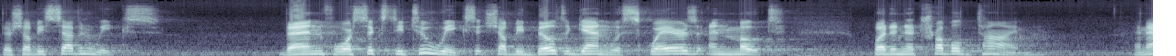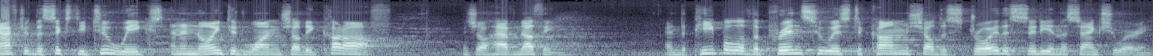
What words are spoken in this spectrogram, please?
there shall be seven weeks. Then for sixty two weeks it shall be built again with squares and moat. but in a troubled time. And after the sixty two weeks, an anointed one shall be cut off, and shall have nothing. And the people of the prince who is to come shall destroy the city and the sanctuary.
